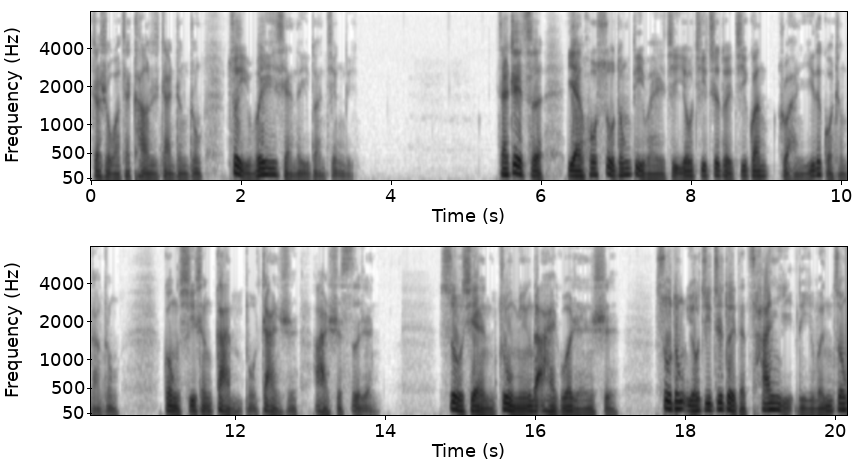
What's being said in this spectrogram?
这是我在抗日战争中最危险的一段经历。在这次掩护肃东地委及游击支队机关转移的过程当中，共牺牲干部战士二十四人。宿县著名的爱国人士、肃东游击支队的参议李文宗，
